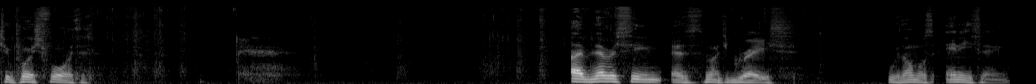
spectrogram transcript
to push forth. I've never seen as much grace with almost anything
